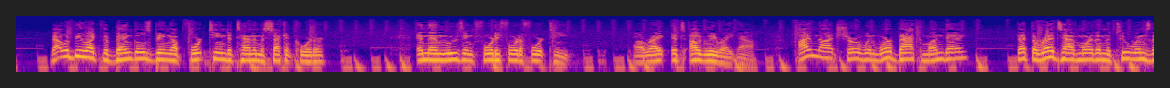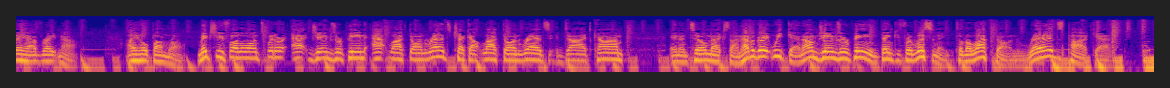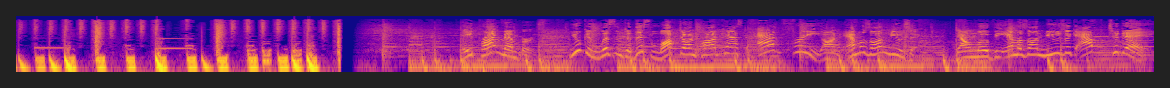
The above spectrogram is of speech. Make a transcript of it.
That would be like the Bengals being up 14 to 10 in the second quarter and then losing 44 to 14. All right? It's ugly right now. I'm not sure when we're back Monday that the Reds have more than the two wins they have right now. I hope I'm wrong. Make sure you follow on Twitter at James Rapien, at Locked On Reds. Check out LockedOnReds.com. And until next time, have a great weekend. I'm James Rapien. Thank you for listening to the Locked On Reds podcast. Hey, Prime members, you can listen to this Locked On podcast ad free on Amazon Music. Download the Amazon Music app today.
